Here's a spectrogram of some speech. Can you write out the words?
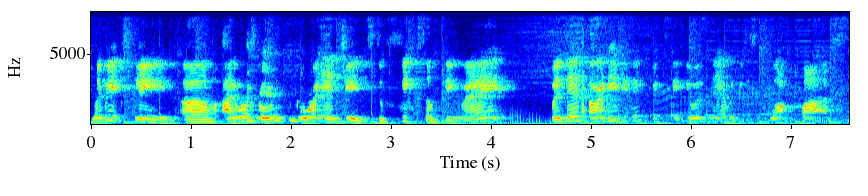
let me explain. Um, I was Okay. going to lower engines to fix something, right? But then RD didn't fix it. He was there, but he just walked past.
